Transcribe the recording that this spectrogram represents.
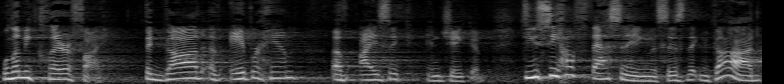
well, let me clarify. The God of Abraham, of Isaac, and Jacob. Do you see how fascinating this is? That God,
